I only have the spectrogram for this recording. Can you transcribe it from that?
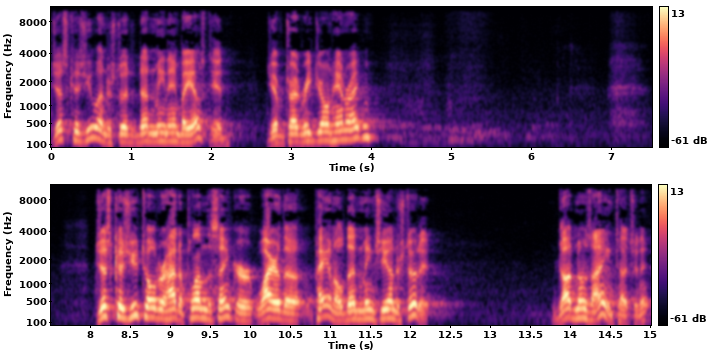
Just because you understood it doesn't mean anybody else did. Did you ever try to read your own handwriting? Just because you told her how to plumb the sink or wire the panel doesn't mean she understood it. God knows I ain't touching it.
